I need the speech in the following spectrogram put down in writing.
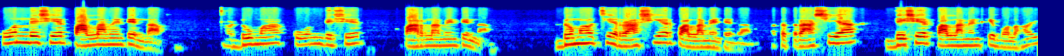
কোন দেশের পার্লামেন্টের নাম? ডুমা কোন দেশের পার্লামেন্টের নাম? ডুমা হচ্ছে রাশিয়ার পার্লামেন্টের নাম, অর্থাৎ রাশিয়া দেশের পার্লামেন্টকে বলা হয়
